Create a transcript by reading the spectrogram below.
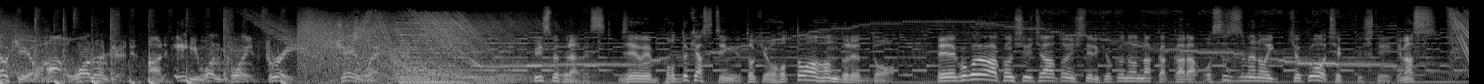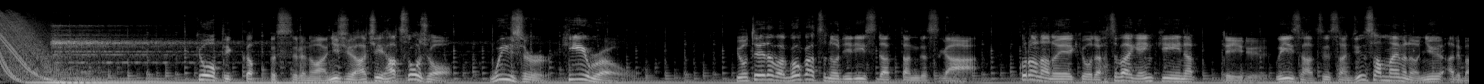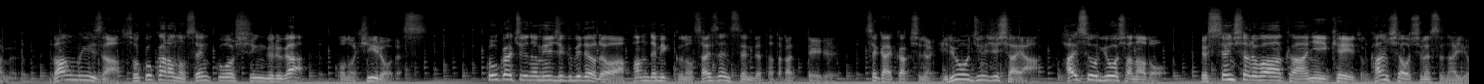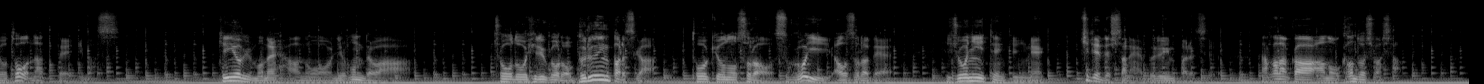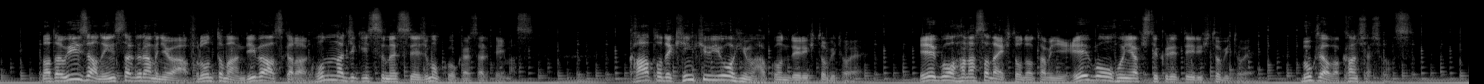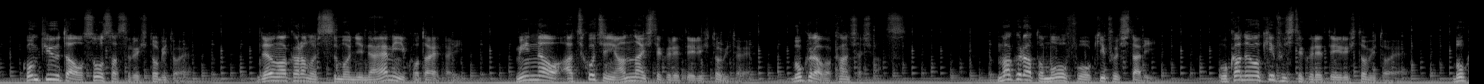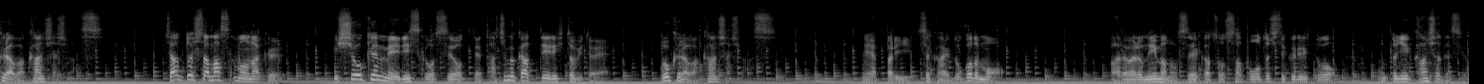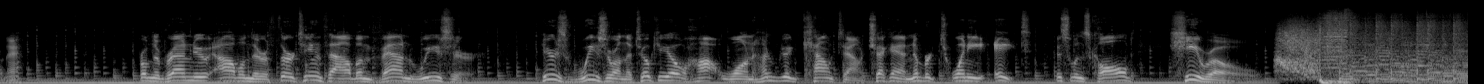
TOKYO HOT 100 on 81.3 J-WAVE クリス・ベプラーです。J-WAVE ポッドキャスティング TOKYO HOT 100、えー、ここでは今週チャートにしている曲の中からおすすめの一曲をチェックしていきます。今日ピックアップするのは28位初登場。Weezer Hero 予定では5月のリリースだったんですがコロナの影響で発売が延期になっている Weezer 通算13枚目のニューアルバム。Van Weezer そこからの先行シングルがこのヒーローです。公開中のミュージックビデオではパンデミックの最前線で戦っている世界各地の医療従事者や配送業者などエッセンシャルワーカーに敬意と感謝を示す内容となっています。金曜日もねあの日本ではちょうどお昼頃ブルーインパルスが東京の空をすごい青空で非常にいい天気にね綺麗でしたねブルーインパルス。なかなかあの感動しました。またウィーザーのインスタグラムにはフロントマンリバースからこんな直筆メッセージも公開されています。カートで緊急用品を運んでいる人々へ英語を話さない人のために英語を翻訳してくれている人々へ僕らは感謝します。コンピューターを操作する人々へ電話からの質問に悩みに答えたりみんなをあちこちに案内してくれている人々へ僕らは感謝します。枕と毛布を寄付したりお金を寄付してくれている人々へ僕らは感謝しますちゃんとしたマスクもなく一生懸命リスクを背負って立ち向かっている人々へ僕らは感謝します、ね、やっぱり世界どこでも我々の今の生活をサポートしてくれる人本当に感謝ですよね From the brand new album, their 13th album, Van Weezer. Here's Weezer on the Tokyo Hot 100 Countdown. Check in number 28. This one's called Hero.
